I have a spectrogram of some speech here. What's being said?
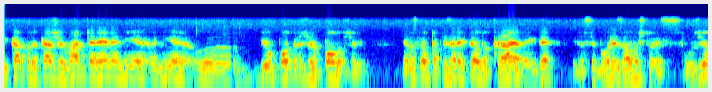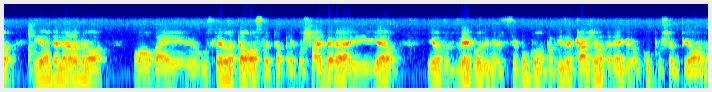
i kako da kažem van terene nije, nije uh, bio u podređenom položaju. Jednostavno Partizan je hteo do kraja da ide i da se bori za ono što je služio i onda je naravno ovaj, usledila ta osveta preko Šajbera i jel, i onda dve godine se bukvalno Partizan kaževa da ne igra u kupu šampiona.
